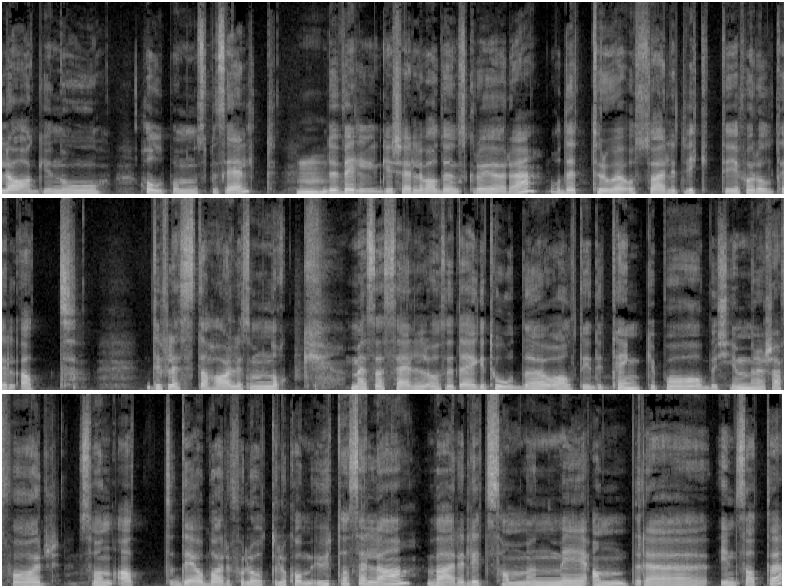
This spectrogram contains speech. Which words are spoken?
lage noe, holde på med noe spesielt. Mm. Du velger selv hva du ønsker å gjøre, og det tror jeg også er litt viktig i forhold til at de fleste har liksom nok med seg selv og sitt eget hode og alt det de tenker på og bekymrer seg for, sånn at det å bare få lov til å komme ut av cella, være litt sammen med andre innsatte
